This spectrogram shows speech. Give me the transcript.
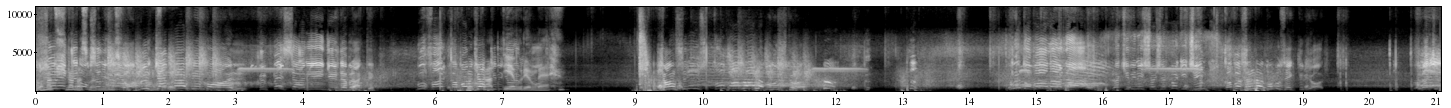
Sürekli tuşuna basmadım. 90'ı yanlış. vuruyor. Neyse, gol. Mükemmel bir gol. 45 saniyeyi geride bıraktık. Fark kapanacak Rat gibi diye görünüyor. vuruyorum be. Şansını üst top ağlarla buluştu. Ve şaşırtmak için kafasında topu sektiriyor. Rakip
